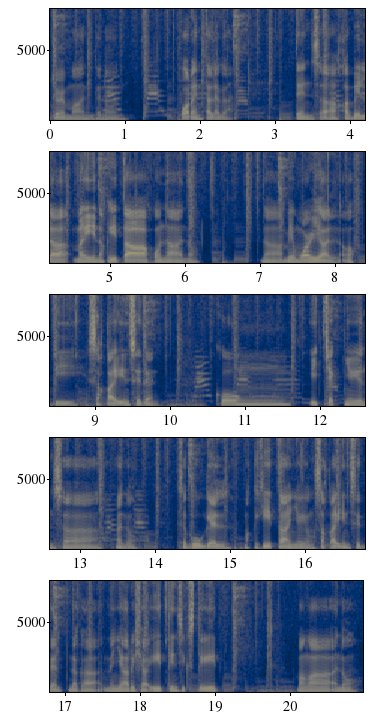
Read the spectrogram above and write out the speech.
German, ganun. Foreign talaga. Then sa kabila, may nakita ako na ano, na memorial of the Sakai incident. Kung i-check nyo yun sa ano, sa Google, makikita nyo yung Sakai incident. Naga, nangyari siya 1868. Mga ano,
